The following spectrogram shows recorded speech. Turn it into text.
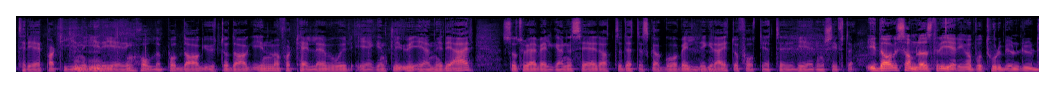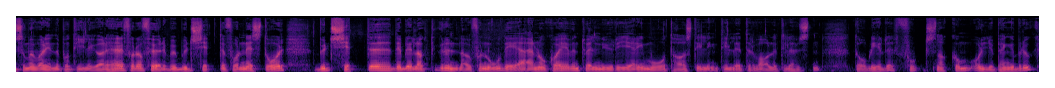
tre partiene i mhm. regjering holder på dag ut og dag inn med å fortelle hvor egentlig uenige de er, så tror jeg velgerne ser at dette skal gå veldig greit å få til et regjeringsskifte. I dag samles regjeringa på Torbjørnrud, som vi var inne på tidligere her, for å forberede budsjettet for neste år. Budsjettet det blir lagt grunnlag for nå, det er noe ei eventuell ny regjering må ta stilling til etter valget til høsten. Da blir det fort snakk om oljepengebruk.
